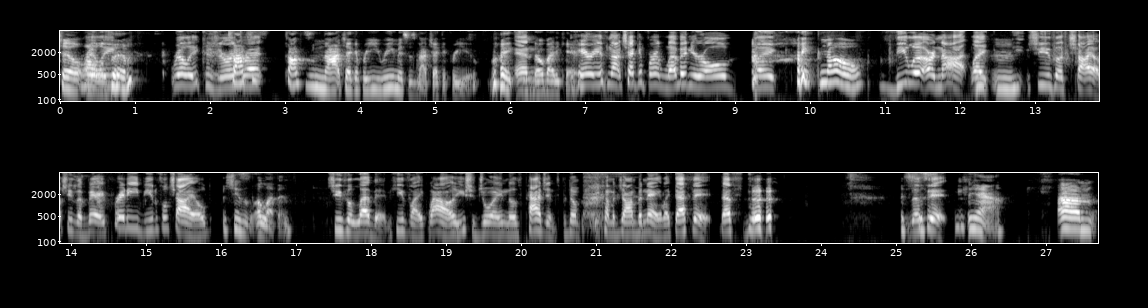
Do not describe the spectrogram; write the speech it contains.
chill, all of really? them. Really? Because you're a Tonks threat? is, Tonks is not checking for you. Remus is not checking for you. Like, And nobody cares. Harry is not checking for 11 year old. Like, like, no. Veela or not. Like, he- she is a child. She's a very pretty, beautiful child. She's 11. she's 11. He's like, wow, you should join those pageants, but don't become a JonBenét. Like that's it. That's the that's just- it. Yeah. Um.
